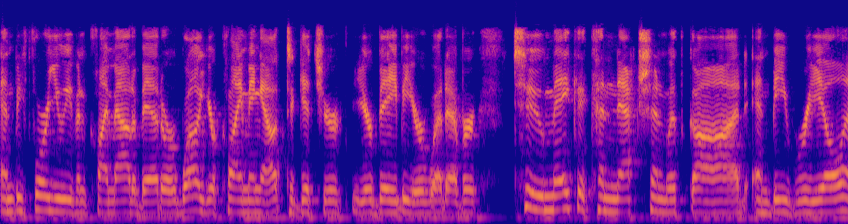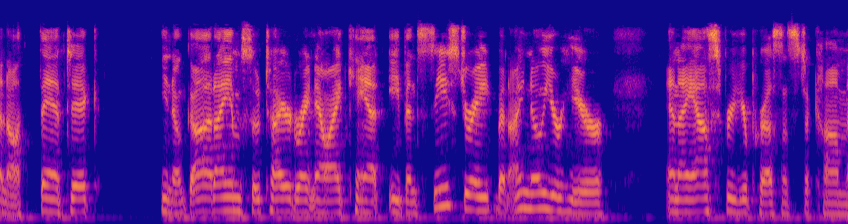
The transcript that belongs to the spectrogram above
and before you even climb out of bed, or while you're climbing out to get your your baby or whatever, to make a connection with God and be real and authentic. You know, God, I am so tired right now. I can't even see straight, but I know you're here and I ask for your presence to come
